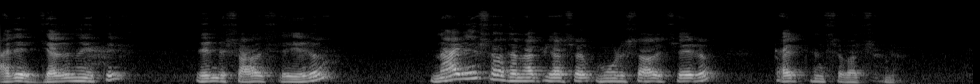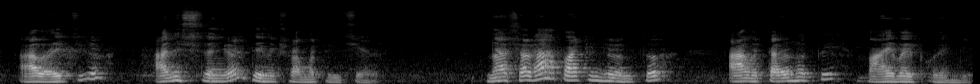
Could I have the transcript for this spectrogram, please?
అదే జలనీతి రెండుసార్లు చేయడం నాడీ శోధనాభ్యాసం మూడు సార్లు చేయడం ప్రయత్నించవచ్చును. ఆ వైద్యులు అనిశ్చితంగా దీనికి సమ్మతించారు. నా సలహా పాటించడంతో ఆమె తలనొప్పి మాయమైపోయింది.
